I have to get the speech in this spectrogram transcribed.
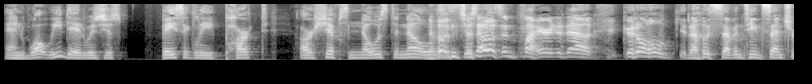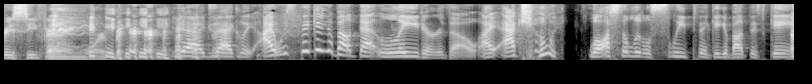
And what we did was just basically parked our ships nose to nose, nose just to nose and fired it out. Good old, you know, 17th century seafaring warfare. yeah, exactly. I was thinking about that later, though. I actually lost a little sleep thinking about this game.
